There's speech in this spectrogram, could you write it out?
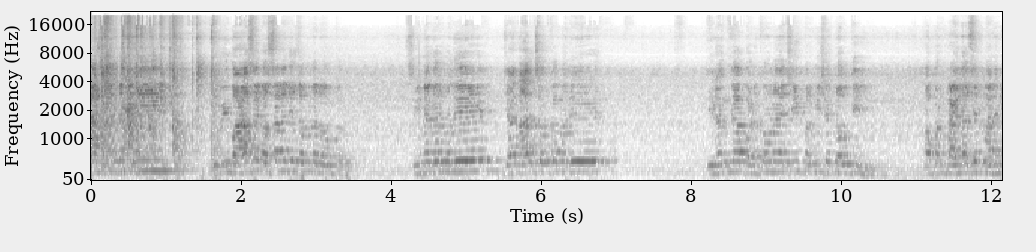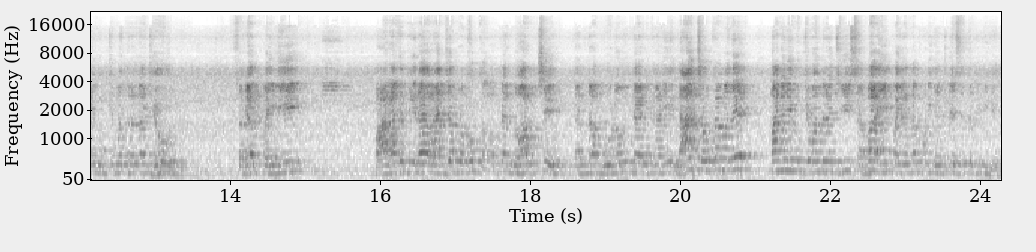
आजपर्यंत कधी पूर्वी बाळासाहेब असताना जे जमलं नव्हतं. श्रीनगरमध्ये ज्या लाल चौकामध्ये तिरंगा भडकवण्याची परमिशन नव्हती आपण पाहिलं असेल माननीय मुख्यमंत्र्यांना घेऊन सगळ्यात पहिली बारा ते तेरा राज्यप्रमुख आपल्या नॉर्थचे त्यांना बोलवून त्या ठिकाणी लाल चौकामध्ये माननीय मुख्यमंत्र्यांची सभा ही पहिल्यांदा कोणी घेतली असेल तर ती घेतली.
